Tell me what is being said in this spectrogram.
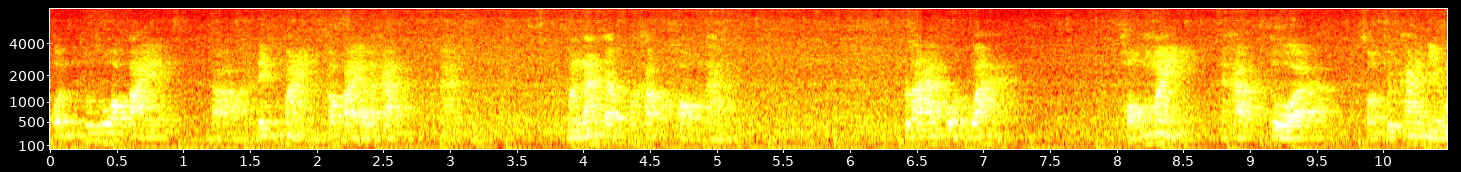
คนทั่วๆไป เด็กใหม่เข้าไปแล้วกันนะมันน่าจะประคับของได้ปรากฏว่าของใหม่นะครับ ตัว 2.5 นิ้ว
